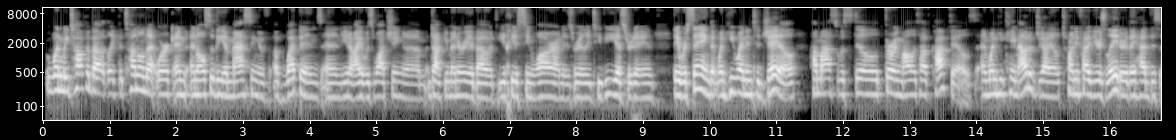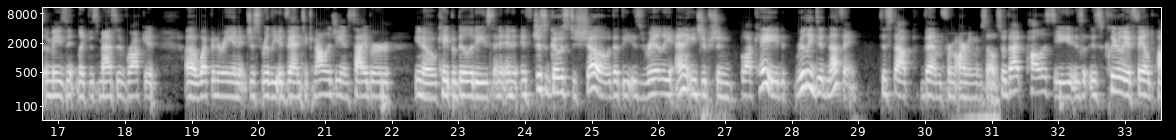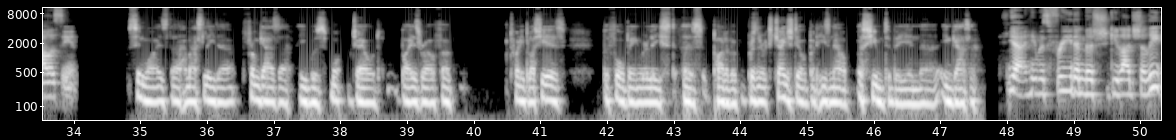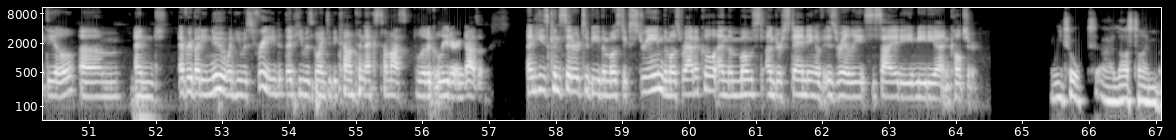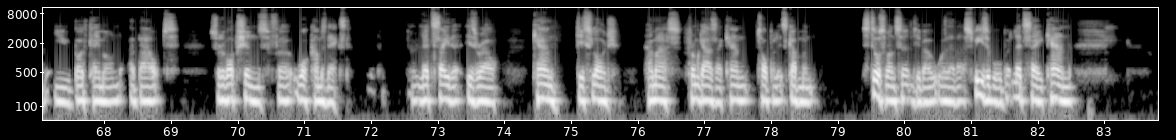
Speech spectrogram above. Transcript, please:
When we talk about like the tunnel network and, and also the amassing of, of weapons, and you know, I was watching um, a documentary about Yahya Sinwar on Israeli TV yesterday, and they were saying that when he went into jail, Hamas was still throwing Molotov cocktails. And when he came out of jail 25 years later, they had this amazing, like this massive rocket uh, weaponry, and it just really advanced technology and cyber, you know, capabilities. And, and it just goes to show that the Israeli and Egyptian blockade really did nothing to stop them from arming themselves. So that policy is, is clearly a failed policy. Sinwar is the Hamas leader from Gaza. He was what, jailed by Israel for 20 plus years before being released as part of a prisoner exchange deal, but he's now assumed to be in uh, in Gaza. Yeah, he was freed in the Gilad Shalit deal, um, and everybody knew when he was freed that he was going to become the next Hamas political leader in Gaza. And he's considered to be the most extreme, the most radical, and the most understanding of Israeli society, media, and culture. We talked uh, last time you both came on about sort of options for what comes next let's say that Israel can dislodge Hamas from Gaza, can topple its government. Still some uncertainty about whether that's feasible, but let's say it can.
